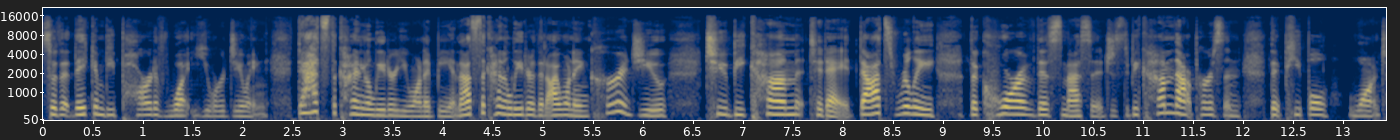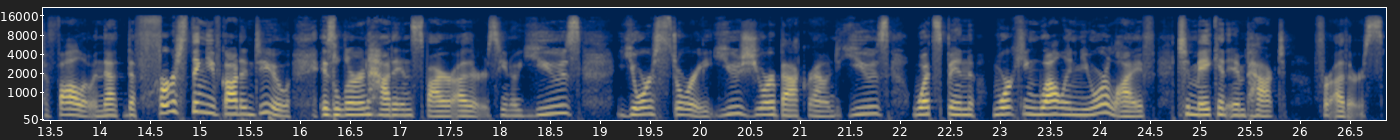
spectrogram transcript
so that they can be part of what you're doing. That's the kind of leader you want to be and that's the kind of leader that I want to encourage you to become today. That's really the core of this message is to become that person that people want to follow. And that the first thing you've got to do is learn how to inspire others. You know, use your story, use your background, use what's been working well in your life to make an impact for others.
